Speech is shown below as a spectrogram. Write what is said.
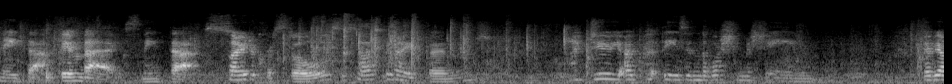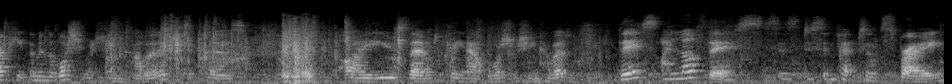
need that. Bin bags, need that. Soda crystals, this has been opened. I do, I put these in the washing machine. Maybe I'll keep them in the washing machine cupboard because I use them to clean out the washing machine cupboard. This, I love this. This is disinfectant spray.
